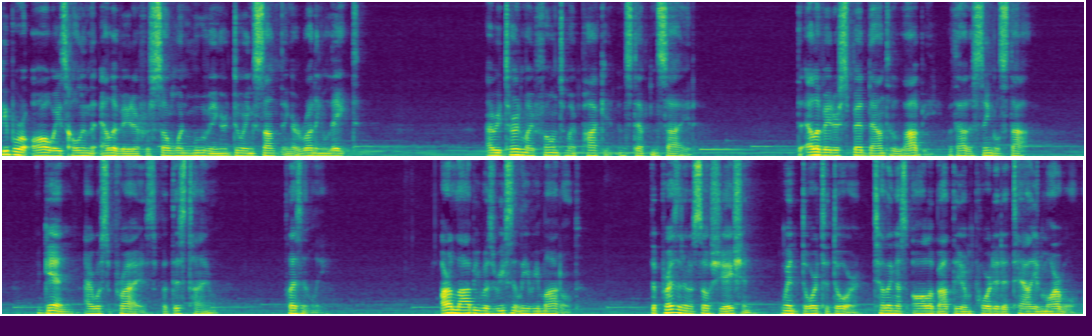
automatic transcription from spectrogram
People were always holding the elevator for someone moving or doing something or running late. I returned my phone to my pocket and stepped inside. The elevator sped down to the lobby without a single stop. Again, I was surprised, but this time, pleasantly. Our lobby was recently remodeled. The President Association went door to door telling us all about the imported Italian marble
